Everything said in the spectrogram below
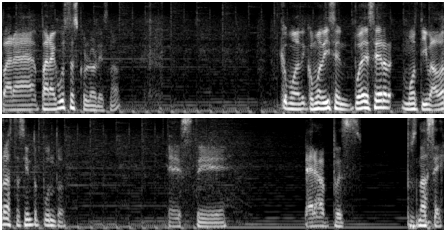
Para, para gustos colores, ¿no? Como, como dicen, puede ser motivador hasta cierto punto. Este. Pero pues. Pues no sé.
